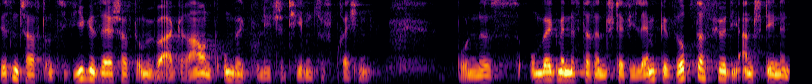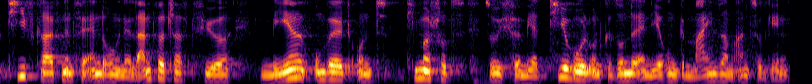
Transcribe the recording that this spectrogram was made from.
Wissenschaft und Zivilgesellschaft, um über agrar- und umweltpolitische Themen zu sprechen. Bundesumweltministerin Steffi Lemke wirbt dafür, die anstehenden tiefgreifenden Veränderungen in der Landwirtschaft für mehr Umwelt- und Klimaschutz sowie für mehr Tierwohl und gesunde Ernährung gemeinsam anzugehen.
